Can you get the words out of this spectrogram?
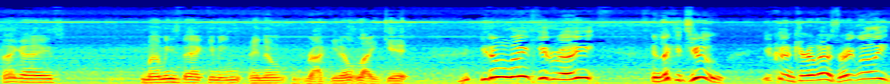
Hi guys. Mommy's vacuuming. I know Rocky don't like it. You don't like it, right? And look at you. You couldn't care less, right, Willie?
